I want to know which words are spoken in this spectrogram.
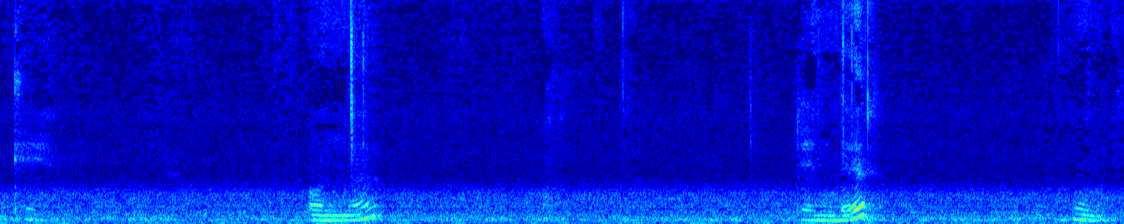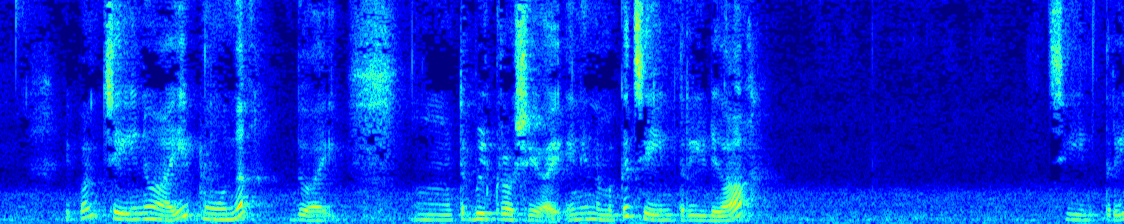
ഓക്കെ. ഒന്ന് രണ്ട് മൂന്ന് ഇപ്പം ചെയിനുമായി മൂന്ന് ഇതുമായി. ട്രിപ്പിൾ ക്രോഷയുമായി ഇനി നമുക്ക് ചെയിൻ ത്രീ ഇടുക. ചെയിൻ ത്രീ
